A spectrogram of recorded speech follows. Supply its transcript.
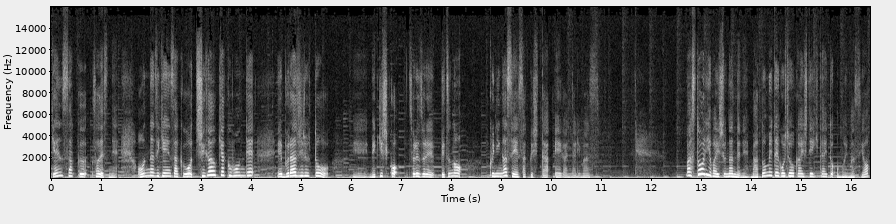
原作そうですね。同じ原作を違う脚本でえブラジルと、えー、メキシコそれぞれ別の国が制作した映画になります。まあストーリーは一緒なんでねまとめてご紹介していきたいと思いますよ。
